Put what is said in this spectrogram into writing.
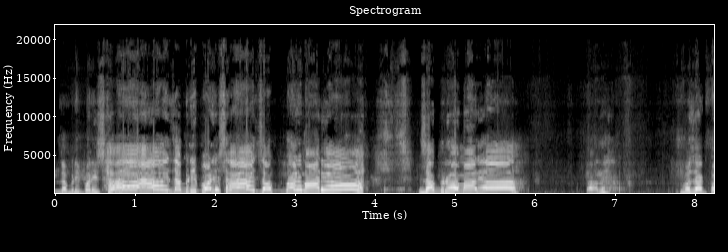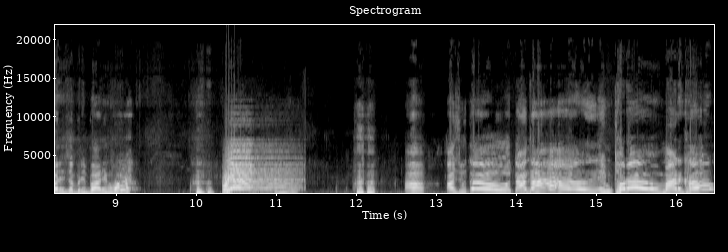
જબડી પડી છે જબડી પડી છે જબ્બર માર્યો. જબરો માર્યો. તને મજાક પડી, જબરી બારે હો. હા હજુ તો, તાના, એમ થોડો માર ખાઓ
